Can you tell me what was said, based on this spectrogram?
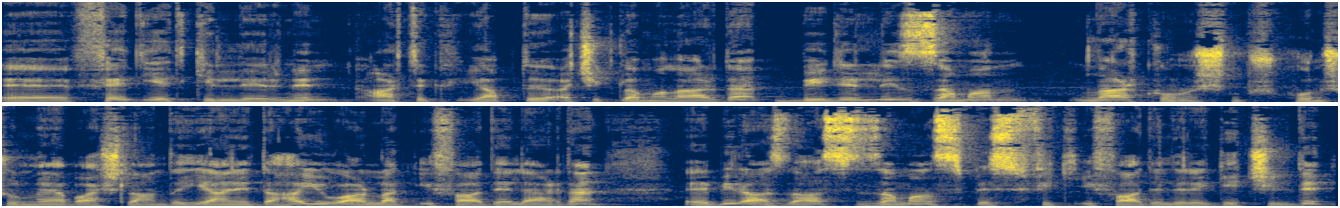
E, Fed yetkililerinin artık yaptığı açıklamalarda belirli zamanlar konuşmuş, konuşulmaya başlandı. Yani daha yuvarlak ifadelerden e, biraz daha zaman spesifik ifadelere geçildi.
